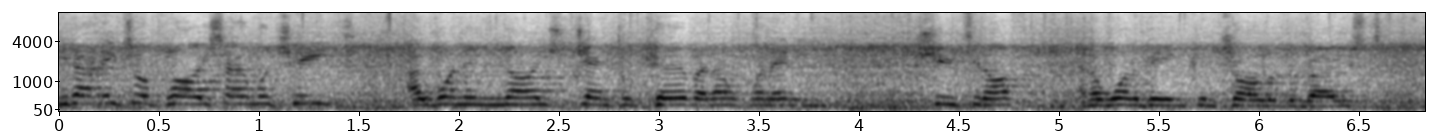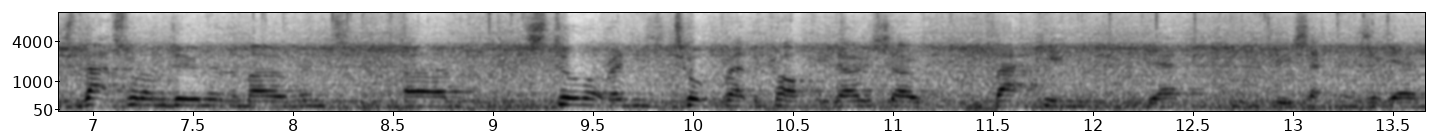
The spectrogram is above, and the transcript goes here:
you don't need to apply so much heat. I want a nice gentle curve. I don't want any shooting off and I want to be in control of the roast. So that's what I'm doing at the moment. Um, still not ready to talk about the coffee though, so back in, yeah, a few seconds again.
